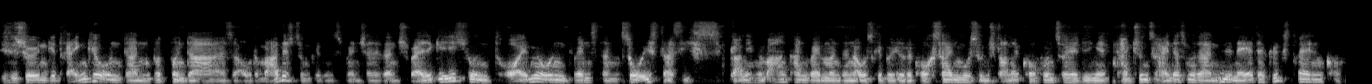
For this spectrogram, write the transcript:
diese schönen Getränke und dann wird man da also automatisch zum Genussmensch. Also dann schwelge ich und träume und wenn es dann so ist, dass ich es gar nicht mehr machen kann, weil man dann ausgebildeter Koch sein muss und Sternekoch und solche Dinge, kann schon sein, dass man dann in die Nähe der Glückstränen kommt.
